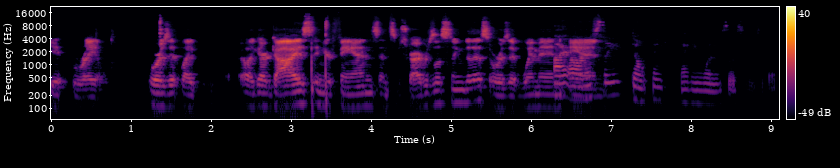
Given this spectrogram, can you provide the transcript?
get railed, or is it like like are guys and your fans and subscribers listening to this, or is it women I honestly don't think anyone is listening to this.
